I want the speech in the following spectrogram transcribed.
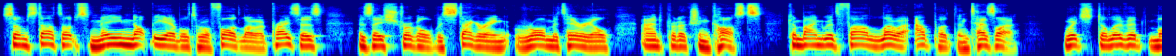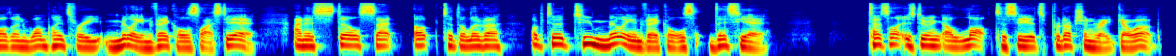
Some startups may not be able to afford lower prices as they struggle with staggering raw material and production costs combined with far lower output than Tesla, which delivered more than 1.3 million vehicles last year and is still set up to deliver up to 2 million vehicles this year. Tesla is doing a lot to see its production rate go up.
